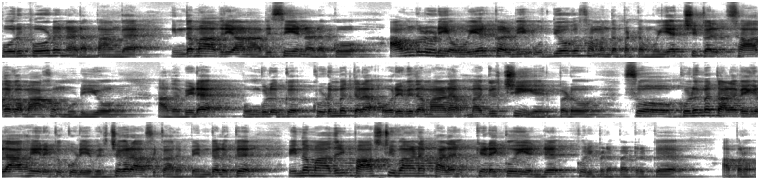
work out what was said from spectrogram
பொறுப்போடு நடப்பாங்க. இந்த மாதிரியான அதிசயம் நடக்கும். அவங்களுடைய உயர்கல்வி உத்தியோக சம்பந்தப்பட்ட முயற்சிகள் சாதகமாக முடியும். அதை விட உங்களுக்கு குடும்பத்தில் ஒரு விதமான மகிழ்ச்சி ஏற்படும். ஸோ குடும்ப தலைவிகளாக இருக்கக்கூடிய விருச்சகராசிக்கார பெண்களுக்கு இந்த மாதிரி பாசிட்டிவான பலன் கிடைக்கும் என்று குறிப்பிடப்பட்டிருக்கு. அப்புறம்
